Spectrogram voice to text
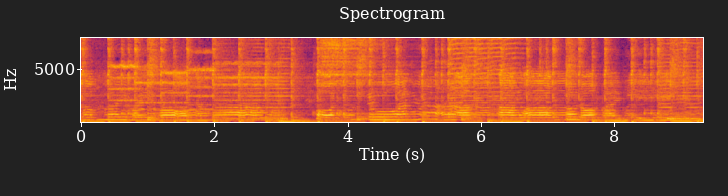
ทำไมไม่บอกกันบ้างวนยากอ้างวางเท่น้องไปพี่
